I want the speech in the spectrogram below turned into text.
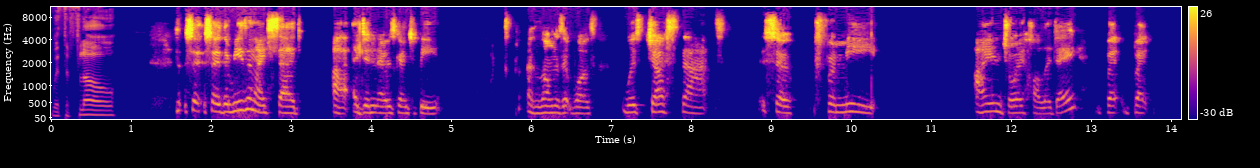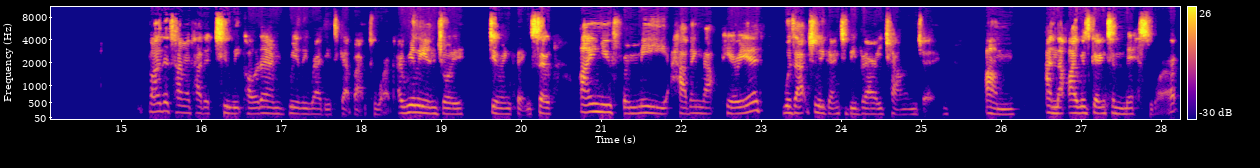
with the flow? So so the reason I said uh, I didn't know it was going to be as long as it was was just that. So for me, I enjoy holiday, but but by the time I've had a two week holiday, I'm really ready to get back to work. I really enjoy doing things. So I knew for me having that period was actually going to be very challenging. Um, and that I was going to miss work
